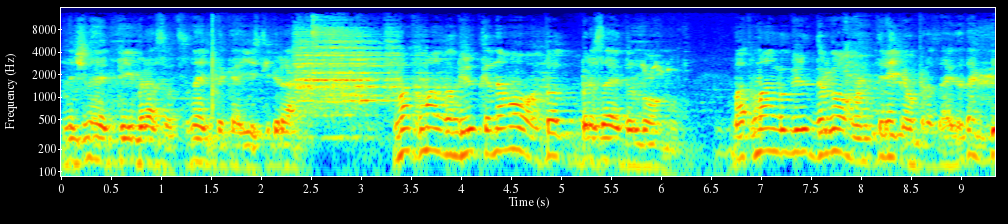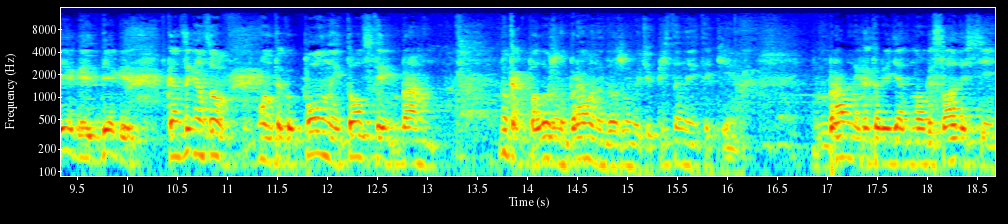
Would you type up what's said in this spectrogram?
начинают перебрасываться. Знаете, такая есть игра. Матхумангл бежит к одному, тот бросает другому. Матхумангл бежит к другому, третьему бросает. И так бегает, бегает. В конце концов, он такой полный, толстый браман. Ну, как положено, браманы должны быть упитанные такие. Браманы, которые едят много сладостей,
